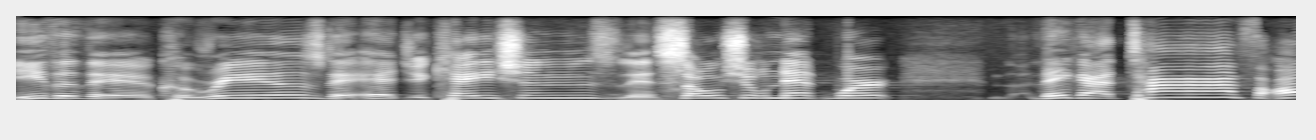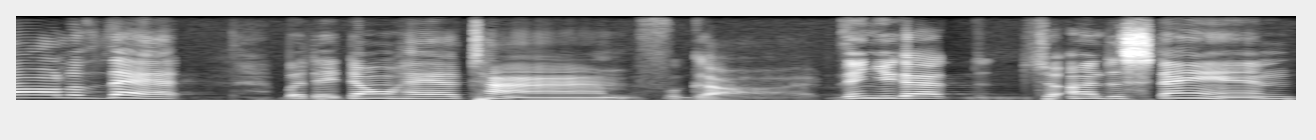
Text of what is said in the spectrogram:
Either their careers, their educations, their social network. They got time for all of that, but they don't have time for God. Then you got to understand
